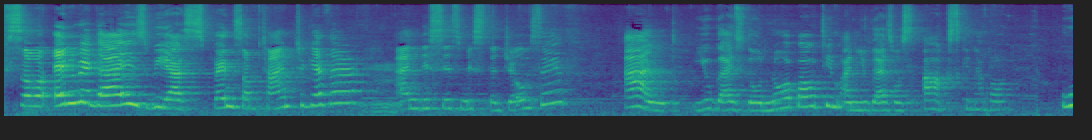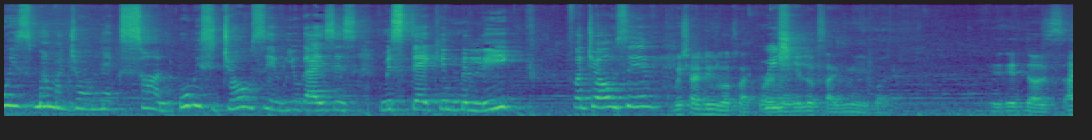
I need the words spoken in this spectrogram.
so anyway guys, we have spent some time together mm. and this is Mr. Joseph and you guys don't know about him and you guys was asking about who is Mama Joe next son? Who is Joseph? You guys is mistaking Malik for Joseph. Which I do look like. Or I Which- mean, he looks like me, but it, it does. I,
